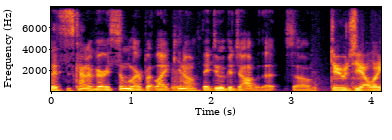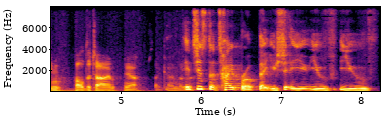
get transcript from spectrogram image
this is kind of very similar, but like you know they do a good job with it. So Dudes yelling all the time. Yeah, it's like kind of. It's just a tightrope that you sh- you you've you've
